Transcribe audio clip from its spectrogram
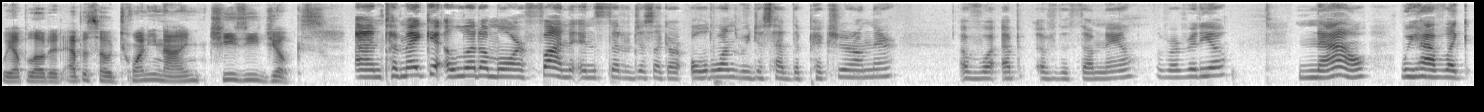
we uploaded episode 29 cheesy jokes. And to make it a little more fun, instead of just like our old ones, we just had the picture on there of what ep- of the thumbnail of our video. Now we have like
